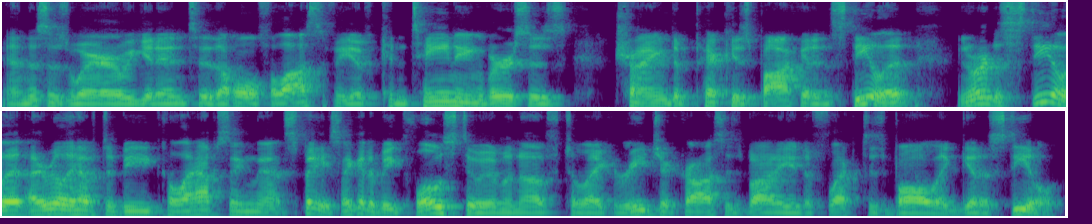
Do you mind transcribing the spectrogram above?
And this is where we get into the whole philosophy of containing versus trying to pick his pocket and steal it. In order to steal it, I really have to be collapsing that space. I got to be close to him enough to like reach across his body and deflect his ball, and get a steal.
